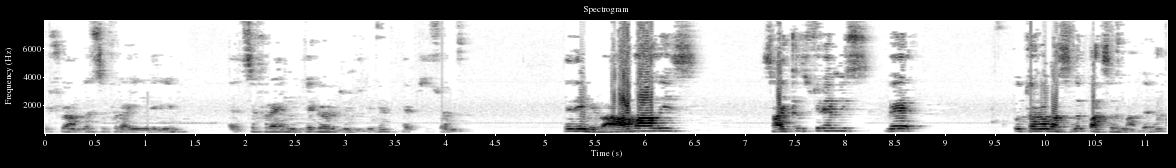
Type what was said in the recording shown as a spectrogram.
E şu anda sıfıra indireyim. Evet sıfıra inince gördüğünüz gibi hepsi söndü. Dediğim gibi ağa bağlıyız. Cycle süremiz ve butona basılıp basılmadı.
